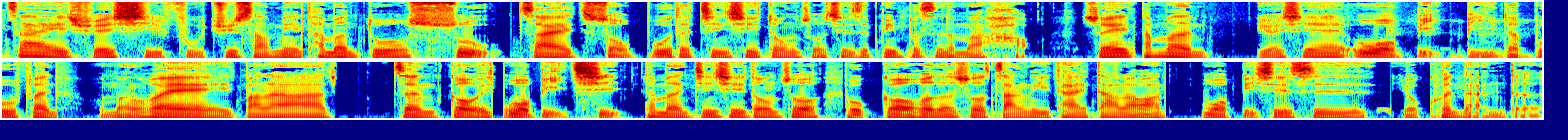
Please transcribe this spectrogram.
在学习辅具上面，他们多数在手部的精细动作其实并不是那么好，所以他们。有一些握笔笔的部分，我们会帮他增购握笔器。他们精细动作不够，或者说张力太大的话，握笔其实是有困难的。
